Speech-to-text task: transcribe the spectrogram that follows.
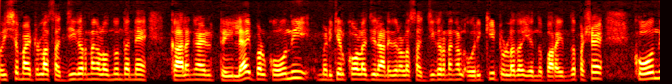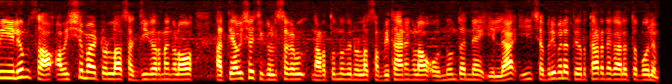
ആവശ്യമായിട്ടുള്ള സജ്ജീകരണങ്ങളൊന്നും തന്നെ കാലങ്ങളായിട്ടില്ല. ഇപ്പോൾ കോന്നി മെഡിക്കൽ കോളേജിലാണ് ഇതിനുള്ള സജ്ജീകരണങ്ങൾ ഒരുക്കിയിട്ടുള്ളത് എന്ന് പറയുന്നത്. പക്ഷേ കോന്നിയിലും ആവശ്യമായിട്ടുള്ള സജ്ജീകരണങ്ങളോ അത്യാവശ്യ ചികിത്സകൾ നടത്തുന്നതിനുള്ള സംവിധാനങ്ങളോ ഒന്നും തന്നെ ഇല്ല. ഈ ശബരിമല തീർത്ഥാടന കാലത്ത് പോലും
